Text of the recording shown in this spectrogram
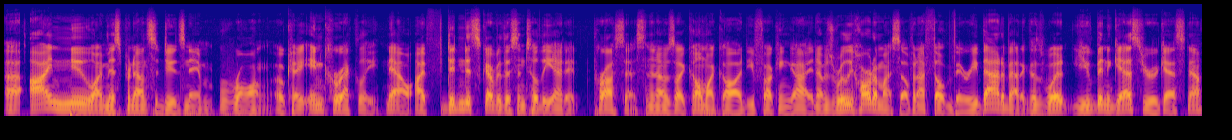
uh, I knew I mispronounced the dude's name wrong, okay, incorrectly. Now, I f- didn't discover this until the edit process. And then I was like, oh my God, you fucking guy. And I was really hard on myself and I felt very bad about it because what you've been a guest, you're a guest now.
